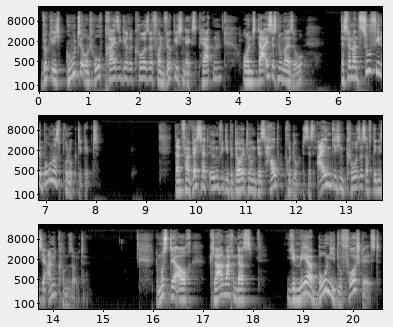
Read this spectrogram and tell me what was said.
wirklich gute und hochpreisigere Kurse von wirklichen Experten. Und da ist es nun mal so, dass wenn man zu viele Bonusprodukte gibt, dann verwässert irgendwie die Bedeutung des Hauptproduktes, des eigentlichen Kurses, auf den es ja ankommen sollte. Du musst dir auch klar machen, dass je mehr Boni du vorstellst,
